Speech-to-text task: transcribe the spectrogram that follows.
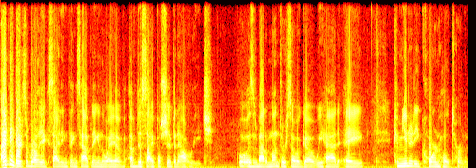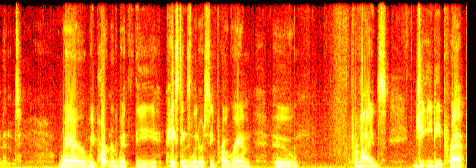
I think there's some really exciting things happening in the way of, of discipleship and outreach. What was it, about a month or so ago, we had a community cornhole tournament where we partnered with the Hastings Literacy Program, who provides GED prep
